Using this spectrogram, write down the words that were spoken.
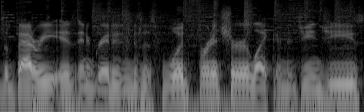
the battery is integrated into this wood furniture like in the G&Gs,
